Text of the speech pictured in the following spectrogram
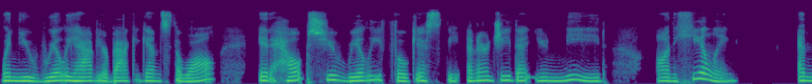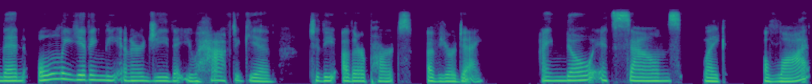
when you really have your back against the wall. It helps you really focus the energy that you need on healing and then only giving the energy that you have to give to the other parts of your day. I know it sounds like a lot,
